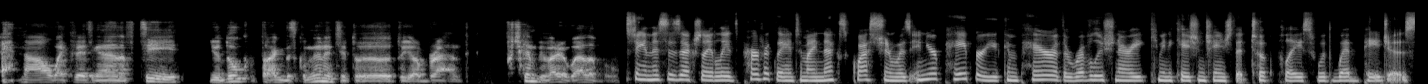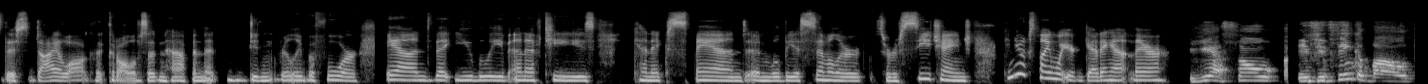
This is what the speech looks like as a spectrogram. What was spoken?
and now by creating an NFT, you do attract this community to to your brand which can be very valuable. Interesting. And this is actually leads perfectly into my next question was in your paper, you compare the revolutionary communication change that took place with web pages, this dialogue that could all of a sudden happen that didn't really before, and that you believe NFTs can expand and will be a similar sort of sea change. Can you explain what you're getting at there? Yeah, so if you think about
